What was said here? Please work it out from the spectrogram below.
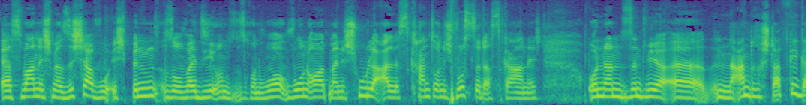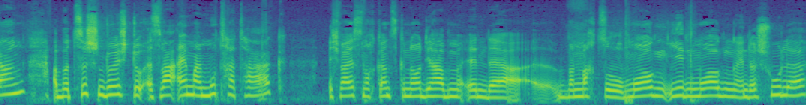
es war nicht mehr sicher, wo ich bin, so weil sie unseren Wo- Wohnort, meine Schule, alles kannte und ich wusste das gar nicht. Und dann sind wir äh, in eine andere Stadt gegangen, aber zwischendurch, du, es war einmal Muttertag ich weiß noch ganz genau, die haben in der, äh, man macht so morgen, jeden Morgen in der Schule,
